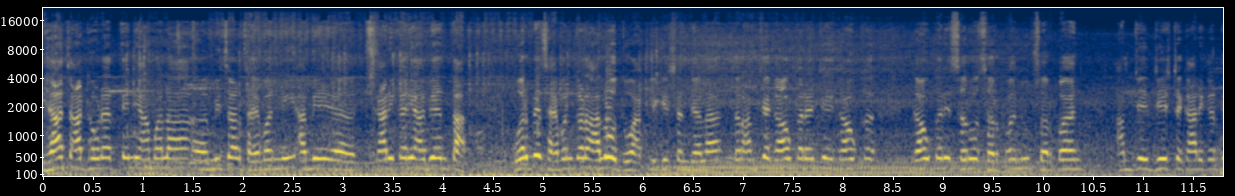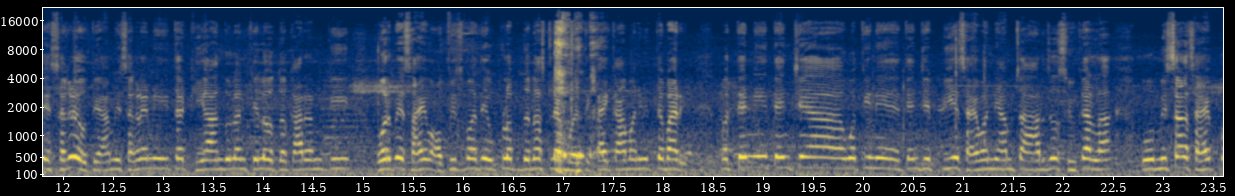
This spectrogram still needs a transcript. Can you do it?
ह्याच आठवड्यात त्यांनी आम्हाला मिसाळ साहेबांनी आम्ही कार्यकारी अभियंता वरपे साहेबांकडे आलो होतो ॲप्लिकेशन द्यायला. तर आमच्या गावकऱ्याचे गाव गावकरी सर्व सरपंच उपसरपंच आमचे ज्येष्ठ कार्यकर्ते सगळे होते. आम्ही सगळ्यांनी इथं ठिया आंदोलन केलं होतं कारण की वरपे साहेब ऑफिसमध्ये उपलब्ध नसल्यामुळे ते काही कामानिमित्त बाहेर मग त्यांनी त्यांच्या वतीने त्यांचे पी ए साहेबांनी आमचा अर्ज स्वीकारला व मिसाळ साहेब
